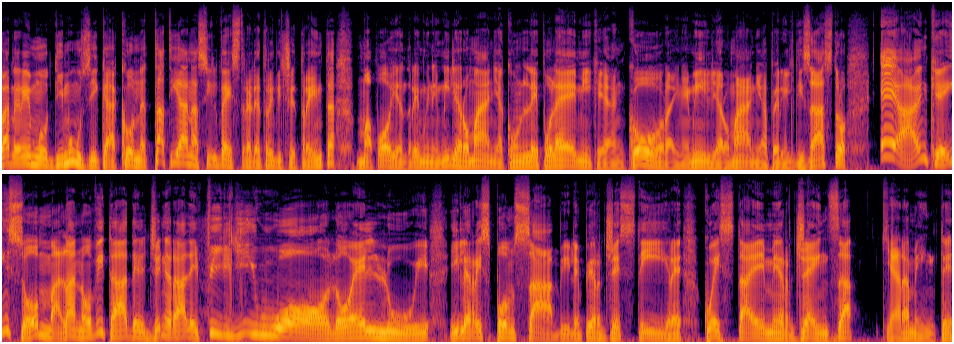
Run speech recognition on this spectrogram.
Parleremo di musica con Tatiana Silvestre alle 13.30, ma poi andremo in Emilia Romagna con le polemiche ancora in Emilia Romagna per il disastro e anche, insomma, la novità del generale figliuolo. È lui il responsabile per gestire questa emergenza. Chiaramente,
